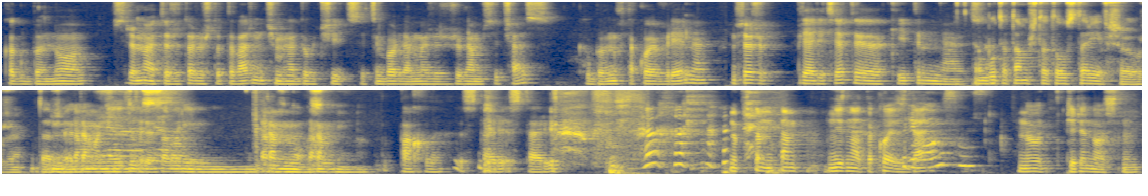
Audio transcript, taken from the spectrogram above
как бы, но все равно это же тоже что-то важное, чему надо учиться. Тем более мы же живем сейчас, как бы, ну, в такое время. Но все же приоритеты какие-то меняются. Как будто там что-то устаревшее уже. Даже Да, там очень идут интересно. со временем. Там, там пахло старе, старе. Ну, потом там, не знаю, такое В здание. прямом смысле? Ну, переносным.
